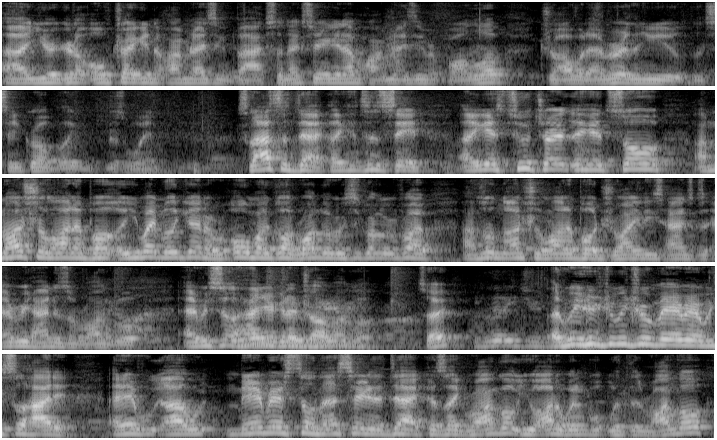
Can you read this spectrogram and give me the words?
uh, you're gonna Oafdragon harmonizing back. So next turn you're gonna have harmonizing for follow up, draw whatever, and then you synchro up, like just win. So that's the deck. Like it's insane. Like it's two turns. Like it's so. I'm nonchalant about. You might be looking at a. Oh my god, Rhongo versus Rhongo five. I'm so nonchalant about drawing these hands because every hand is a Rhongo. Every single hand you're gonna draw Rhongo. Sorry. You drew Like we, we drew Mare Mare, we still had it. And if uh, Mare Mare is still necessary in the deck, because like Rhongo, you ought to win with the Rhongo,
